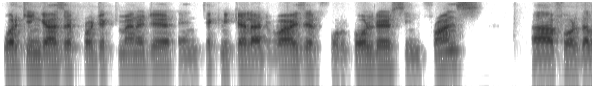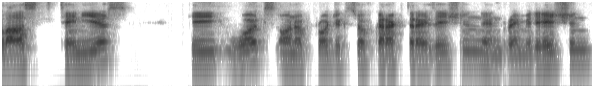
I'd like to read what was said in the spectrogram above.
working as a project manager and technical advisor for Golders in France uh, for the last 10 years. He works on a projects of characterization and remediation.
